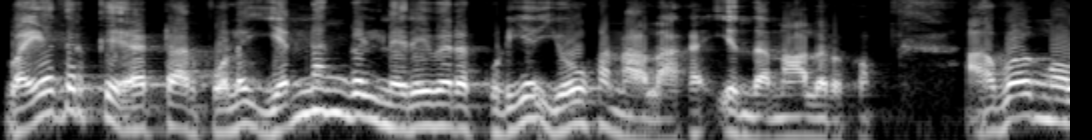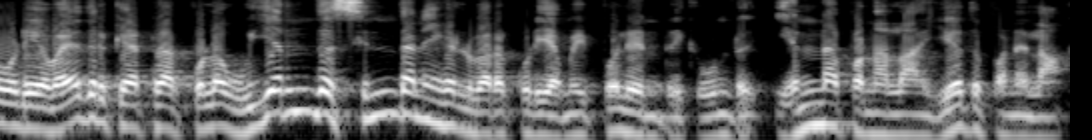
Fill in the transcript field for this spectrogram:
வயதிற்கு ஏற்றாற் போல எண்ணங்கள் நிறைவேறக்கூடிய யோக நாளாக இந்த நாள் இருக்கும். அவங்களுடைய வயதிற்கு ஏற்றாற் போல உயர்ந்த சிந்தனைகள் வரக்கூடிய அமைப்புகள் இன்றைக்கு உண்டு. என்ன பண்ணலாம்? ஏது பண்ணலாம்?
